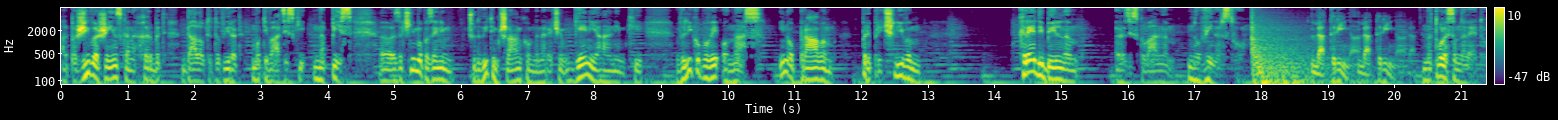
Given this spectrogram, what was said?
ali pa živa ženska na hrbet dala vtetovirati motivacijski napis. E, začnimo pa z enim čudovitim člankom, da ne rečem genialnim, ki veliko pove o nas in o pravem, prepričljivem, kredibilnem raziskovalnem novinarstvu. Latrina, latrina, Na tole sem naletel.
